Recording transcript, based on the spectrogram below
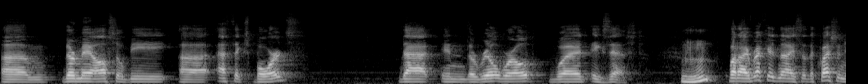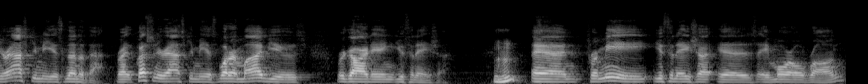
um, there may also be uh, ethics boards that in the real world would exist. Mm-hmm. But I recognize that the question you're asking me is none of that, right? The question you're asking me is what are my views regarding euthanasia? Mm-hmm. And for me, euthanasia is a moral wrong.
